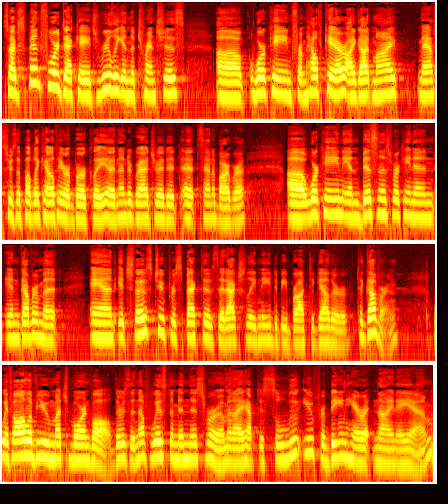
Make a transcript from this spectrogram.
So I've spent four decades really in the trenches, uh, working from healthcare. I got my master's of public health here at Berkeley, an undergraduate at, at Santa Barbara, uh, working in business, working in, in government. And it's those two perspectives that actually need to be brought together to govern, with all of you much more involved. There's enough wisdom in this room, and I have to salute you for being here at 9 a.m.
